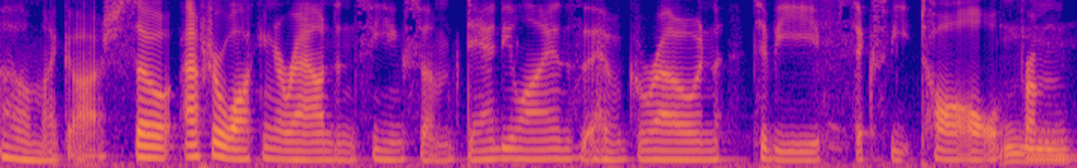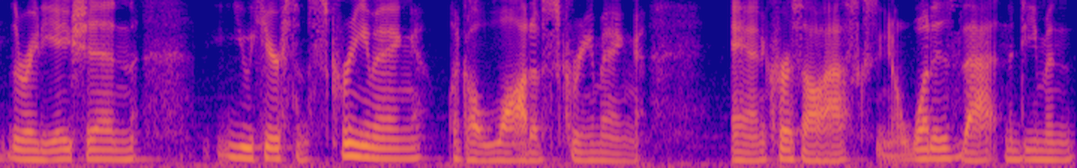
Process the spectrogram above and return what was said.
Oh my gosh. So, after walking around and seeing some dandelions that have grown to be six feet tall from the radiation, you hear some screaming, like a lot of screaming. And Kurosawa asks, you know, what is that? And the demon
